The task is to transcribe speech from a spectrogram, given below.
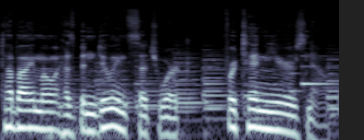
Tabaimo has been doing such work for 10 years now.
